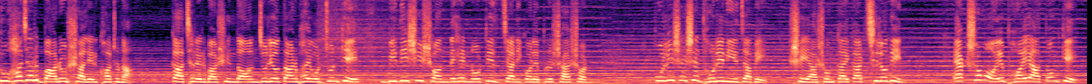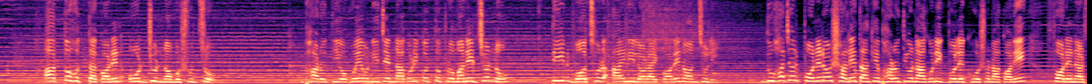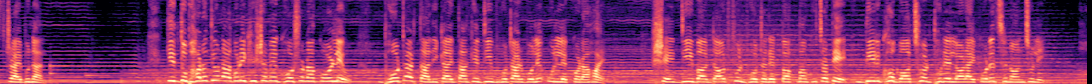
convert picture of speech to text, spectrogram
দু হাজার বারো সালের ঘটনা। কাছাড়ের বাসিন্দা অঞ্জলি ও তার ভাই অর্জুনকে বিদেশি সন্দেহে নোটিশ জারি করে প্রশাসন। পুলিশ এসে ধরে নিয়ে যাবে, সেই আশঙ্কায় কাটছিল দিন। একসময় ভয়ে আতঙ্কে আত্মহত্যা করেন অর্জুন নমশূদ্র ভারতীয় হয়েও নিজের নাগরিকত্ব প্রমাণের জন্য তিন বছর আইনি লড়াই করেন অঞ্জলি। দু হাজার পনেরো সালে তাকে ভারতীয় নাগরিক বলে ঘোষণা করে ফরেনার্স ট্রাইব্যুনাল। কিন্তু ভারতীয় নাগরিক হিসেবে ঘোষণা করলেও ভোটার তালিকায় তাকে ডি ভোটার বলে উল্লেখ করা হয়। সেই ডি বা ডাউটফুল ভোটারের তকমা ঘুচাতে দীর্ঘ বছর ধরে লড়াই করেছেন অঞ্জলি।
